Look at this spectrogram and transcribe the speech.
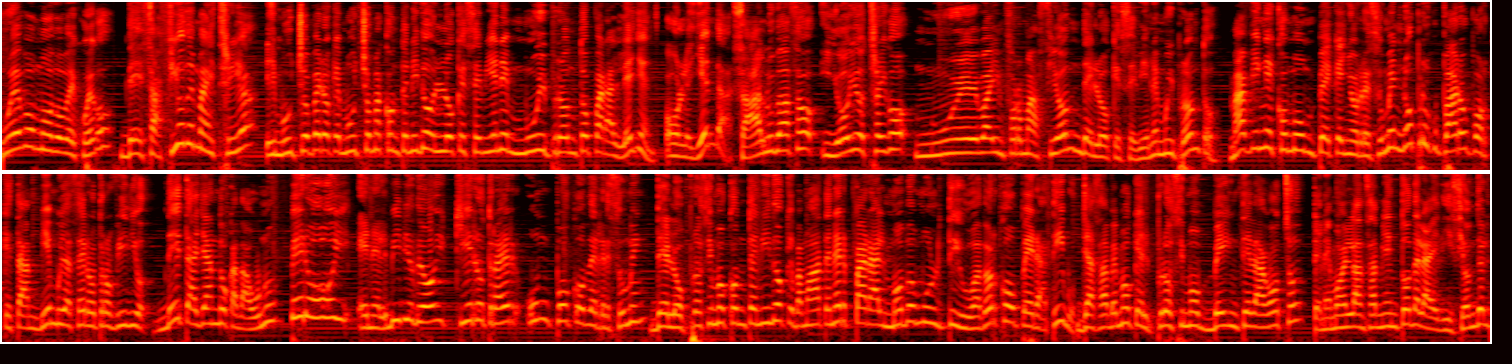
nuevo modo de juego, desafío de maestría y mucho pero que mucho más contenido en lo que se viene muy pronto para Legends o Leyendas. Saludazo y hoy os traigo nueva información de lo que se viene muy pronto. Más bien es como un pequeño resumen, no preocuparos porque también voy a hacer otros vídeos detallando cada uno, pero hoy, en el vídeo de hoy, quiero traer un poco de resumen de los próximos contenidos que vamos a tener para el modo multijugador cooperativo. Ya sabemos que el próximo 20 de agosto tenemos el lanzamiento de la edición del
